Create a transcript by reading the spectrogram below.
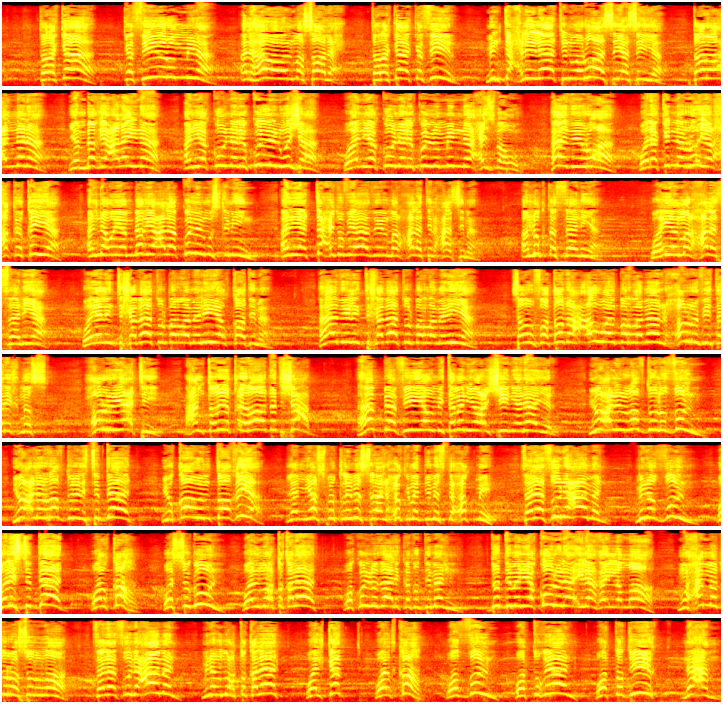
تركها كثير من الهوى والمصالح تركها كثير من تحليلات ورؤى سياسية. ترى أننا ينبغي علينا أن يكون لكل وجهة وأن يكون لكل منا حزبه. هذه رؤى ولكن الرؤية الحقيقية أنه ينبغي على كل المسلمين أن يتحدوا في هذه المرحلة الحاسمة. النقطة الثانية وهي المرحلة الثانية وهي الانتخابات البرلمانية القادمة. هذه الانتخابات البرلمانية سوف تضع أول برلمان حر في تاريخ مصر. حر يأتي عن طريق إرادة شعب. هب في يوم 28 يناير يعلن رفضه للظلم يعلن رفضه للاستبداد يقاوم طاغية لم يسبق لمصر أن حكمت بمثل حكمه. ثلاثون عاما من الظلم والاستبداد والقهر والسجون والمعتقلات وكل ذلك ضد من؟ ضد من يقول لا إله إلا الله محمد رسول الله. ثلاثون عاما من المعتقلات والكبت والقهر والظلم والطغيان والتضييق. نعم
